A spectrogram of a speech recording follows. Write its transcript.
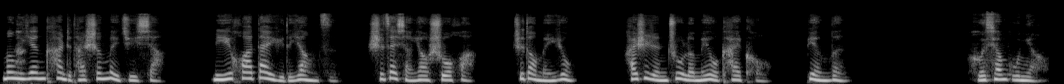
梦烟看着他声泪俱下、梨花带雨的样子，实在想要说话，知道没用，还是忍住了没有开口，便问：“何香姑娘。”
